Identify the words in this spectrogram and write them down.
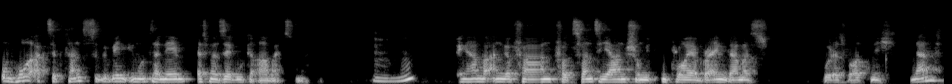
um hohe Akzeptanz zu gewinnen im Unternehmen, erstmal sehr gute Arbeit zu machen. Mhm. Deswegen haben wir angefangen, vor 20 Jahren schon mit Employer Branding, damals wurde das Wort nicht genannt,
